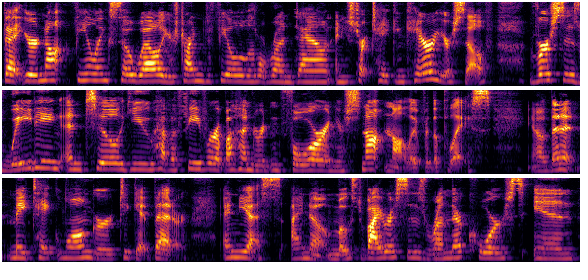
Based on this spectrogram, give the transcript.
that you're not feeling so well, you're starting to feel a little run down, and you start taking care of yourself versus waiting until you have a fever of 104 and you're snotting all over the place. You know, then it may take longer to get better. And yes, I know most viruses run their course in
